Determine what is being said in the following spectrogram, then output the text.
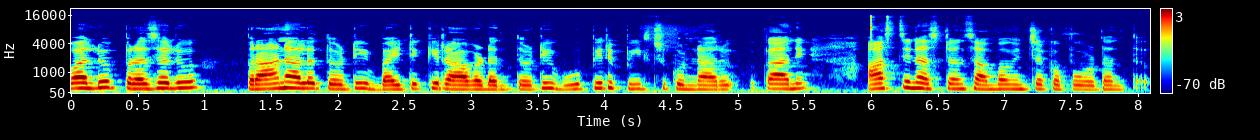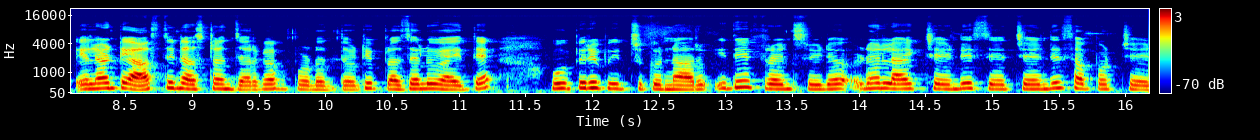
వాళ్ళు ప్రజలు ప్రాణాలతోటి బయటికి రావడంతో ఊపిరి పీల్చుకున్నారు. కానీ ఆస్తి నష్టం సంభవించకపోవడంతో ఎలాంటి ఆస్తి నష్టం జరగకపోవడంతో ప్రజలు అయితే ఊపిరి పీల్చుకున్నారు. ఇది ఫ్రెండ్స్ వీడియో లైక్ చేయండి షేర్ చేయండి సపోర్ట్ చేయండి.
